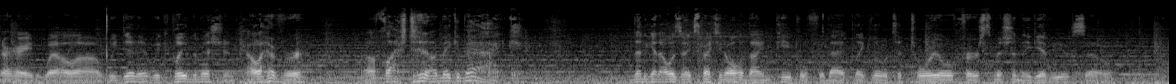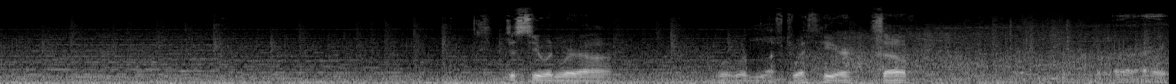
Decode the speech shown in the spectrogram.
Alright, well, uh, we did it. We completed the mission. However, uh, Flash did not make it back. Then again, I wasn't expecting all nine people for that like little tutorial first mission they give you, so just see what we're uh, what we're left with here. So, all right.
